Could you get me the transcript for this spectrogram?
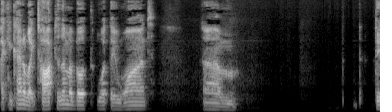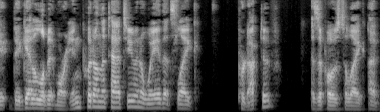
I can kind of like talk to them about what they want. Um, they they get a little bit more input on the tattoo in a way that's like productive as opposed to like a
